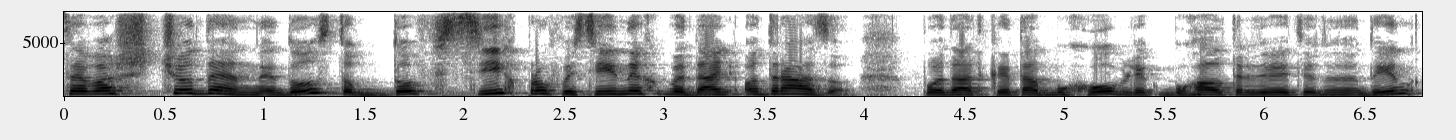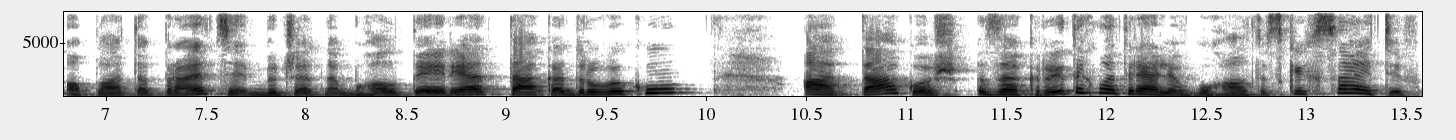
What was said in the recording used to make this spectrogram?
Це ваш щоденний доступ до всіх професійних видань одразу: податки та бухоблік, бухгалтер 911, оплата праці, бюджетна бухгалтерія та кадровику. А також закритих матеріалів бухгалтерських сайтів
